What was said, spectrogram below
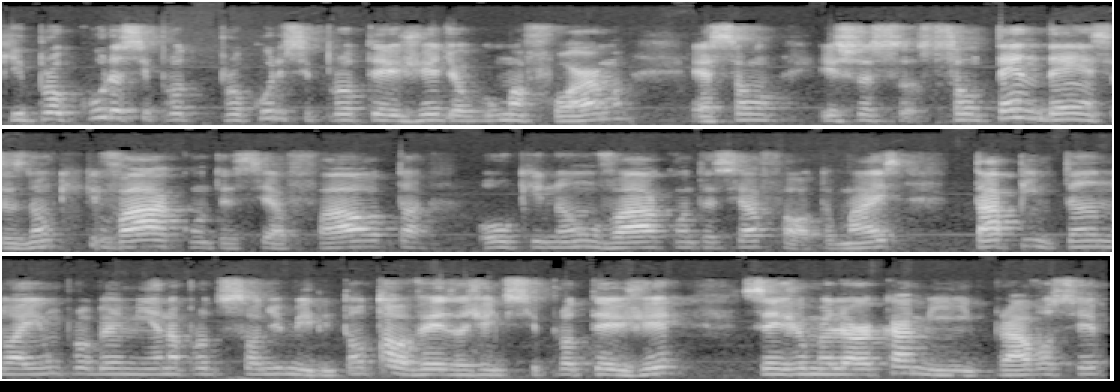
que procura se, procure se proteger de alguma forma. É, são, isso são tendências, não que vá acontecer a falta ou que não vá acontecer a falta, mas está pintando aí um probleminha na produção de milho. Então, talvez a gente se proteger seja o melhor caminho para você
